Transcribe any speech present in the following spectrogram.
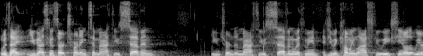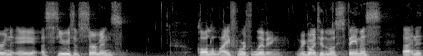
With that, you guys can start turning to Matthew 7. You can turn to Matthew 7 with me. If you've been coming last few weeks, you know that we are in a, a series of sermons called A Life Worth Living. We're going through the most famous uh, and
